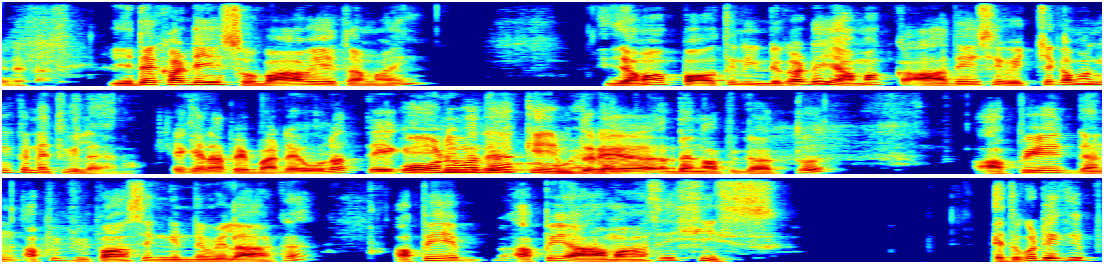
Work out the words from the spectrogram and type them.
ඉඩකඩ. ඉඩකඩේ ස්වභාවය තමයි යමක් පවතින ඉඩකඩ යමක් ආදේශ වෙච්ච ගමන් එක නැති වෙලා යනවා ඒ කියන්නේ අපේ බඩ වුණත් ඒක ඕනම දෙයක් එහෙම දැන් අපි ගත්තොත් අපේ දැන් අපි පිපාසෙන් ඉන්න වෙලාවක අපේ අපේ ආමාශය හිස්. එතකොට ඒක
